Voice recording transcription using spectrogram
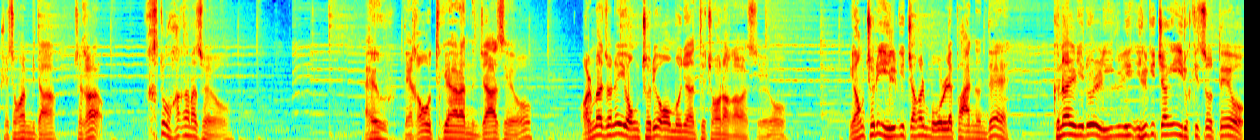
죄송합니다. 제가 하도 화가 나서요. 에휴, 내가 어떻게 알았는지 아세요? 얼마 전에 영철이 어머니한테 전화가 왔어요. 영철이 일기장을 몰래 봤는데 그날 일을 일, 기장에 이렇게 썼대요.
